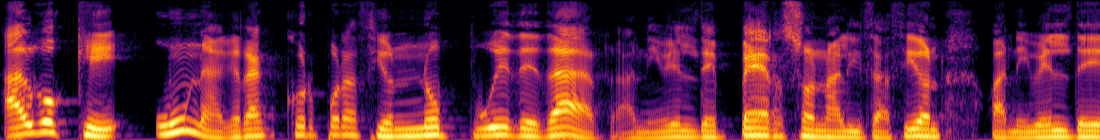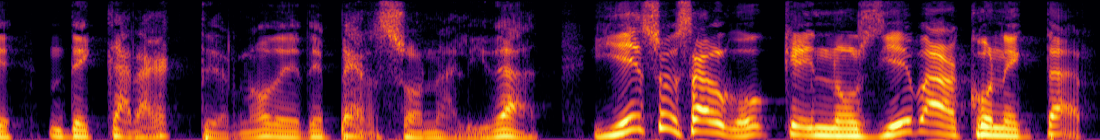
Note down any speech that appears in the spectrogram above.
algo que una gran corporación no puede dar a nivel de personalización o a nivel de, carácter, ¿no? De, de personalidad. Y eso es algo que nos lleva a conectar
